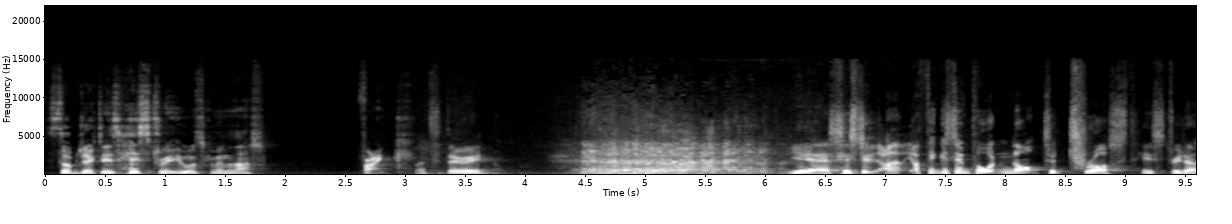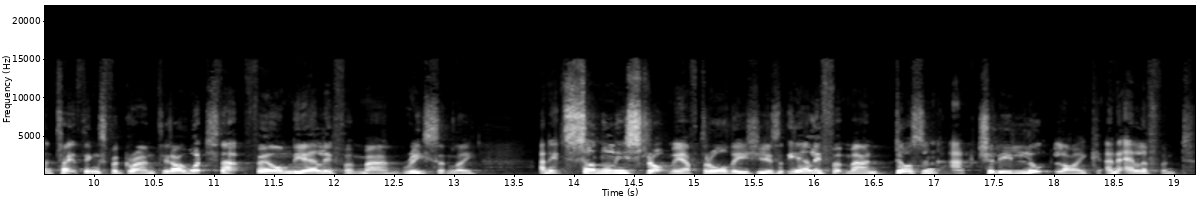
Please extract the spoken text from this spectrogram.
Subject is history. Who wants to come in on that? Frank. Let's do it. yes, history. I, I, think it's important not to trust history. Don't take things for granted. I watched that film, The Elephant Man, recently, and it suddenly struck me after all these years that the Elephant Man doesn't actually look like an elephant.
